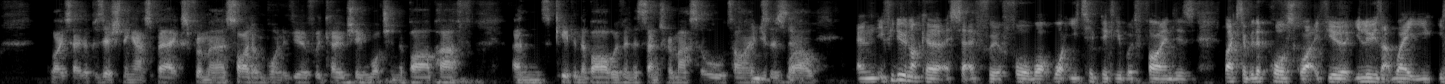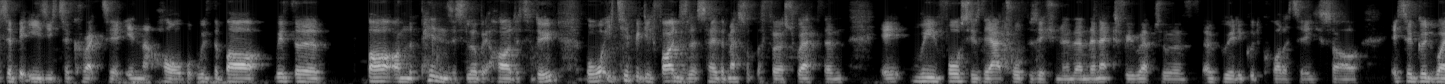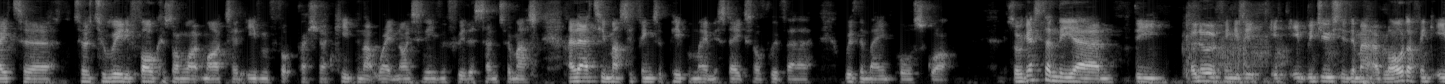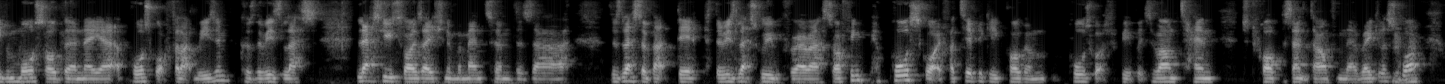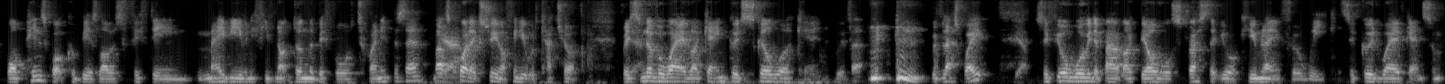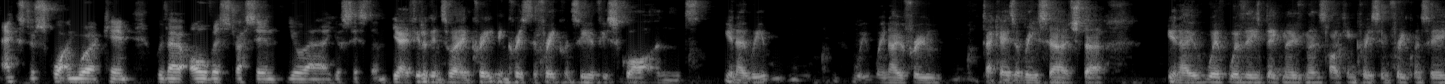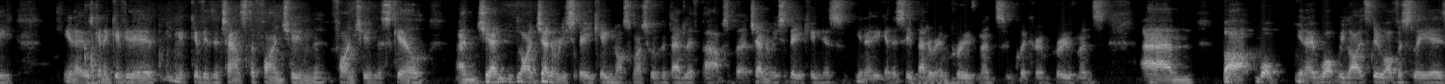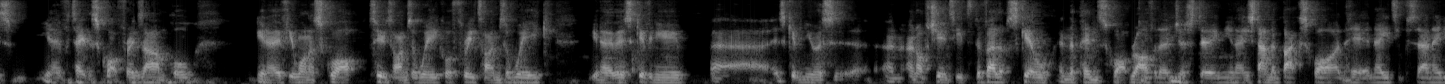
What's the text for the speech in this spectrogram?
like I say, the positioning aspects from a side-on point of view. If we're coaching, watching the bar path and keeping the bar within the center of mass at all times 100%. as well. And if you're doing like a, a, set of three or four, what, what you typically would find is, like I said, with a pause squat, if you you lose that weight, you, it's a bit easy to correct it in that hole. But with the bar, with the bar on the pins, it's a little bit harder to do. But what you typically find is, let's say they mess up the first rep, then it reinforces the actual position, and then the next three reps are of, of really good quality. So it's a good way to, to, to really focus on, like Mark said, even foot pressure, keeping that weight nice and even through the center mass. And they're two massive things that people make mistakes of with uh, with the main pause squat. So I guess then the um, the another thing is it, it, it, reduces the amount of load. I think even more so than a, uh, a pause squat for that reason because there is less less utilization of momentum. There's uh, there's less of that dip. There is less room for error. So I think pause squat, if I typically program pause squats for people, it's around 10 to 12 percent down from their regular squat. Mm-hmm. While pin squat could be as low as 15, maybe even if you've not done them before, 20 percent. That's yeah. quite extreme. I think it would catch up. But it's yeah. another way of like getting good skill work in with uh, with less weight. Yeah. So if you're worried about like the overall stress that you're accumulating for a week, it's a good way of getting some extra squatting work in without over stressing your uh, your system. Yeah, if you're looking to increase, increase the frequency of your squat, and you know we, we we know through decades of research that you know with with these big movements like increasing frequency you know is going to give you the, give you the chance to fine tune fine tune the skill. And gen, like generally speaking not so much with a deadlift perhaps but generally speaking is you know you're going to see better improvements and quicker improvements. Um, but what you know what we like to do obviously is you know if you take the squat for example you know if you want to squat two times a week or three times a week you know it's giving you uh, it's giving you a, an, an, opportunity to develop skill in the pin squat rather than just doing you know standard back squat and hitting 80%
